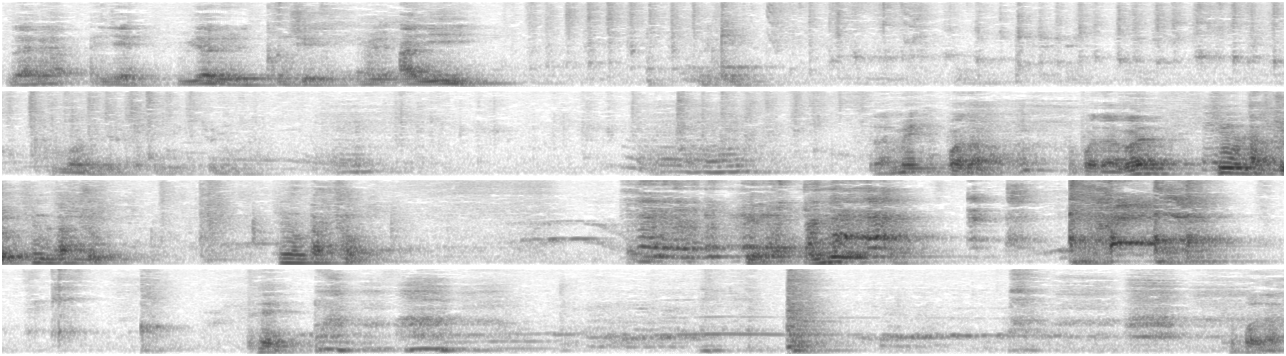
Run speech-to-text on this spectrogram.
그 다음에 이제 위아래로 동시에 아이. 이렇게 다음에 혓바닥. 혓바닥은 힘을 딱 줘, 힘을 딱 줘. 힘을 딱 줘. 대. 혓바닥.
